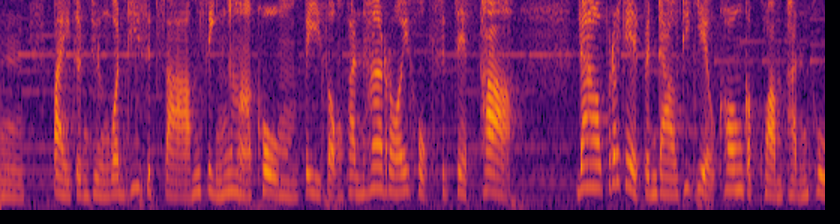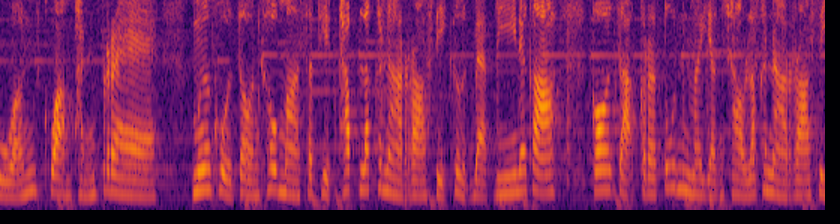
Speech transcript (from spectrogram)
น ไปจนถึงวันที่ 13 สิงหาคม ปี 2567 ค่ะ ดาวพระเกตเป็นดาวที่เกี่ยวข้องกับความผันผวน ความผันแปร เมื่อโคจรเข้ามาสถิตทับลัคนาราศีเกิดแบบนี้นะคะ ก็จะกระตุ้นมาอยังชาวลัคนาราศี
